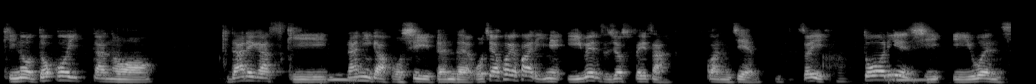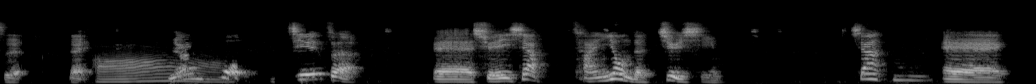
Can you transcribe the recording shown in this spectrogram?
きのうどこ行ったの、誰が好き、何が欲しい等等，我觉得绘画里面疑问词就是非常关键，所以多练习疑问词，对，哦，然后接着，诶，学一下常用的句型，像，嗯，诶，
